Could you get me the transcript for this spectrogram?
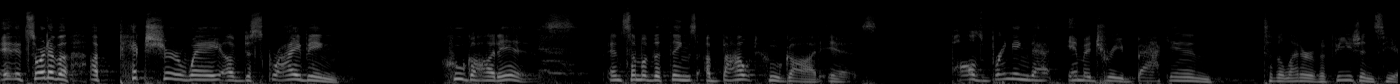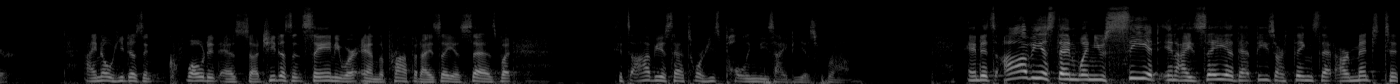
It's sort of a, a picture way of describing who God is and some of the things about who God is. Paul's bringing that imagery back in to the letter of Ephesians here. I know he doesn't quote it as such. He doesn't say anywhere, and the prophet Isaiah says, but it's obvious that's where he's pulling these ideas from. And it's obvious then when you see it in Isaiah that these are things that are meant to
